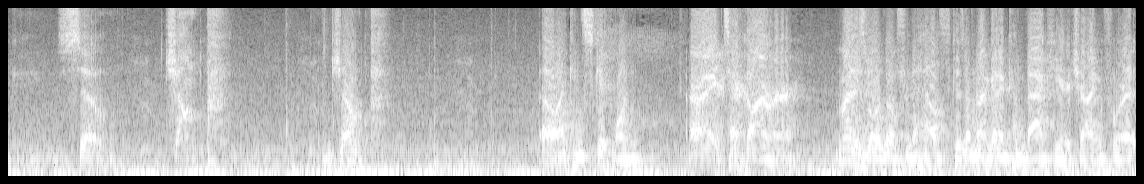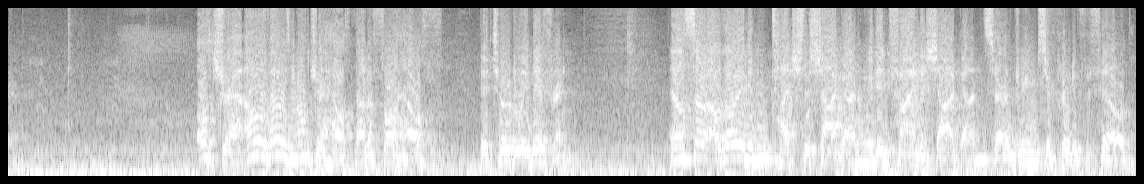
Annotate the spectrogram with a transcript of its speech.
Okay, so, jump, jump. Oh, I can skip one. Alright, tech armor. Might as well go for the health, because I'm not going to come back here trying for it. Ultra, oh, that was an ultra health, not a full health. They're totally different. And also, although I didn't touch the shotgun, we did find the shotgun, so our dreams are pretty fulfilled.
